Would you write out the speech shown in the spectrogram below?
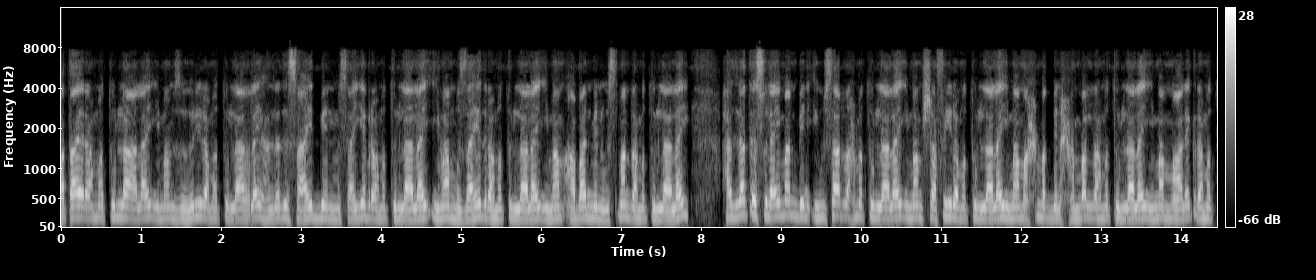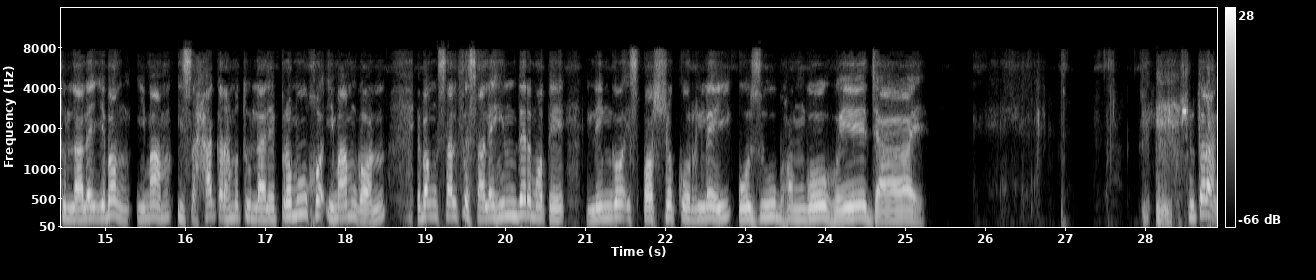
আতায় রহমতুল্লাহ আলাই ইমাম জহুরি রহমতুল্লাহ আলাই হজরত সাহিদ বিন মুসাইব রহমতুল্লাহ আলাই ইমাম মুজাহিদ রহমতুল্লাহ আলাই ইমাম আবান বিন উসমান রহমতুল্লাহ আলাই হজরত সুলাইমান বিন ইউসার রহমতুল্লাহ আলাই ইমাম শাফি রহমতুল্লাহ আলাই ইমাম আহমদ বিন হাম্বাল রহমতুল্লাহ আলাই ইমাম মালিক রহমতুল্লাহ আলাই এবং ইমাম ইসহাক রহমতুল্লাহ আলাই প্রমুখ ইমামগণ এবং সালফে সালেহিনদের মতে লিঙ্গ স্পর্শ করলেই অজু ভঙ্গ হয়ে যায়। সুতরাং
